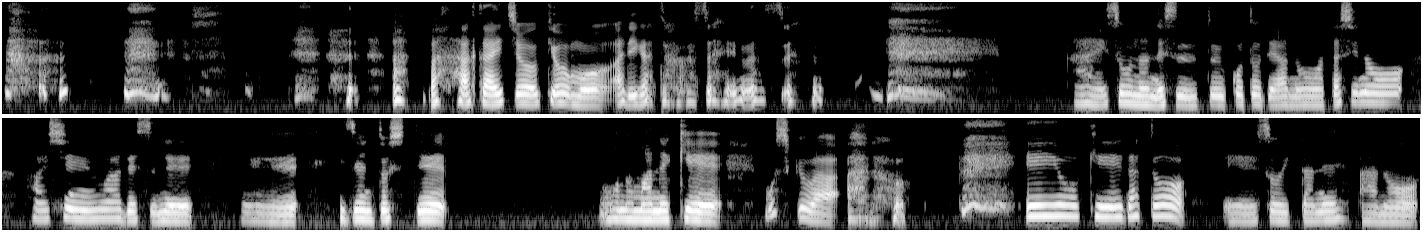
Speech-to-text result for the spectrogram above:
あ、バッハ会長、今日もありがとうございますはい、そうなんです。ということで、あの、私の配信はですね、えー、依然としてモノマネ系、もしくは、あの、栄養系だと、えー、そういったね、あの、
